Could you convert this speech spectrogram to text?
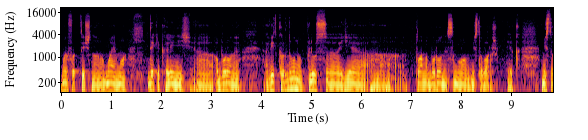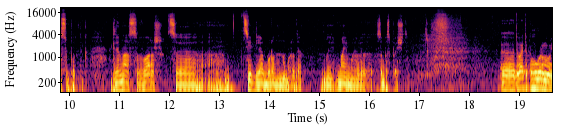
Ми фактично маємо декілька ліній е, оборони від кордону, плюс е, є е, план оборони самого міста Вараш, як міста супутник. Для нас Вараш це е, ціль для оборони номер один. Ми маємо його забезпечити. Е, Давайте поговоримо.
